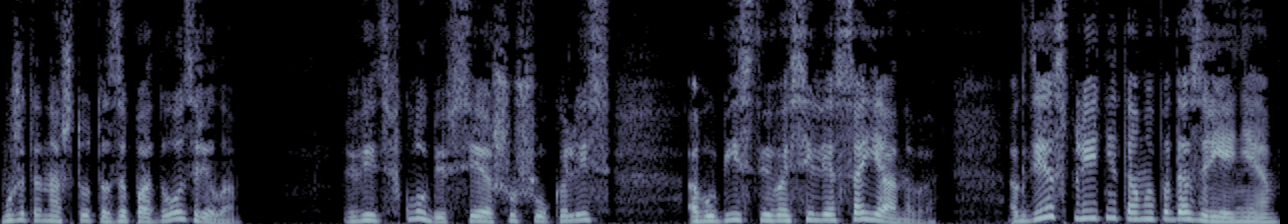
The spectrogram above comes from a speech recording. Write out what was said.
Может, она что-то заподозрила? Ведь в клубе все шушукались об убийстве Василия Саянова — а где сплетни, там и подозрения.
